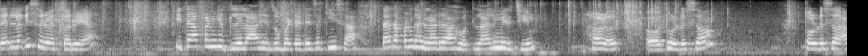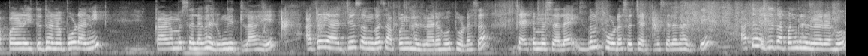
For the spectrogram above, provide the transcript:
तर लगेच सुरुवात करूया. इथे आपण घेतलेला आहे जो बटाट्याचा किसा. त्यात आपण घालणार आहोत लाल मिरची हळद थोडंसं थोडंसं आपण इथे धनापोड आणि काळा मसाला घालून घेतला आहे. आता याच्या संगच आपण घालणार आहोत थोडासा चाट मसाला एकदम थोडासा चाट मसाला घालते. आता ह्याच्यात आपण घालणार आहोत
